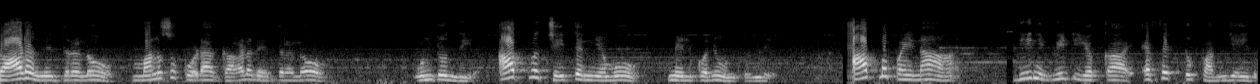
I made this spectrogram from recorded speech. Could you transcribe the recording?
గాఢ నిద్రలో మనసు కూడా గాఢ నిద్రలో ఉంటుంది. ఆత్మ చైతన్యము మేల్కొని ఉంటుంది. ఆత్మ పైన దీని వీటి యొక్క ఎఫెక్ట్ పనిచేయదు.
